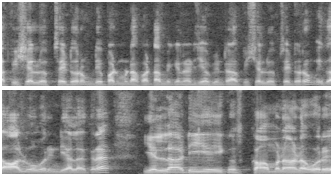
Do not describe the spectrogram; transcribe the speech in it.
அஃபிஷியல் வெப்சைட் வரும். டிபார்ட்மெண்ட் ஆஃப் அட்டாமிக் எனர்ஜி அப்படின்ற அஃபிஷியல் வெப்சைட் வரும். இது ஆல் ஓவர் இந்தியாவில் இருக்கிற எல்லா டிஏஇக்கும் காமனான ஒரு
